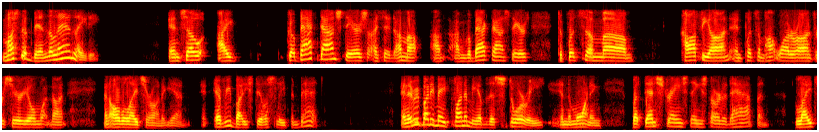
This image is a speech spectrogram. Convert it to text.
must have been the landlady." And so I go back downstairs. I said, "I'm up. I'm I'm go back downstairs to put some um, coffee on and put some hot water on for cereal and whatnot." And all the lights are on again, and everybody's still asleep in bed. And everybody made fun of me of this story in the morning, but then strange things started to happen. Lights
